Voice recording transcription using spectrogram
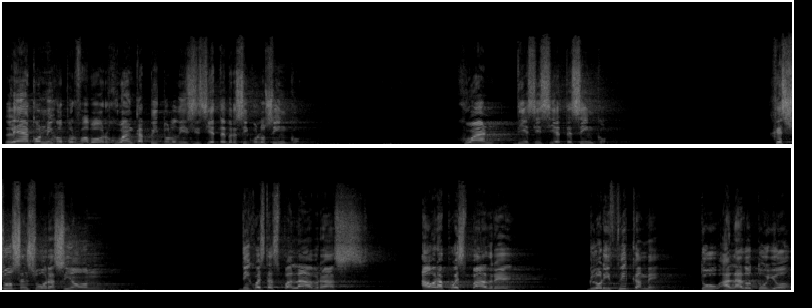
Lea conmigo, por favor, Juan capítulo 17, versículo 5. Juan 17, 5. Jesús en su oración dijo estas palabras, ahora pues Padre, glorifícame tú al lado tuyo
